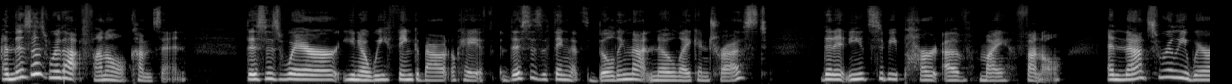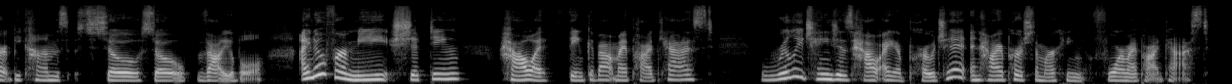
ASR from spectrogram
And this is where that funnel comes in this is where, you know, we think about, okay, if this is the thing that's building that know, like, and trust, then it needs to be part of my funnel. And that's really where it becomes so, so valuable. I know for me, shifting how I think about my podcast really changes how I approach it and how I approach the marketing for my podcast.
